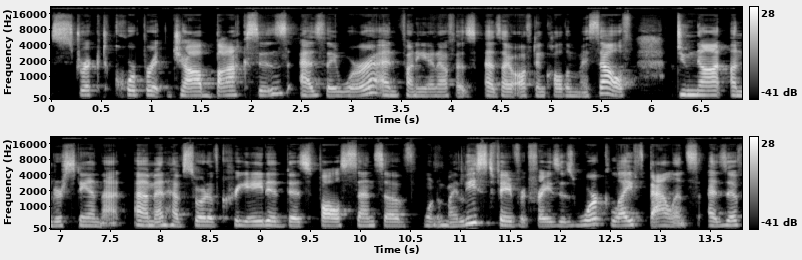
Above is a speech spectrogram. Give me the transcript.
strict corporate job boxes as they were. And funny enough, as, as I often call them myself, do not understand that um, and have sort of created this false sense of one of my least favorite phrases work life balance, as if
